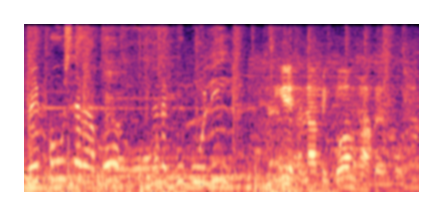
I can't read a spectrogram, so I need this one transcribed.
May poster ako na nagbubuli. Sige, hanapin ko ang hacker mo.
